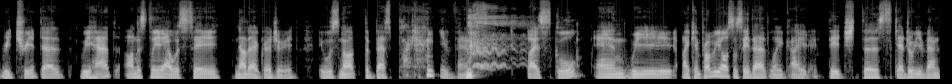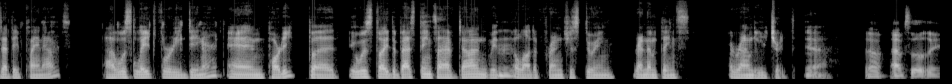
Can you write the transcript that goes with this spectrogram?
retreat that we had honestly i would say now that i graduate it was not the best planned event by school and we i can probably also say that like i ditched the scheduled event that they plan out i was late for the dinner and party but it was like the best things i have done with Mm. a lot of friends just doing random things around the retreat Yeah. No, absolutely.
